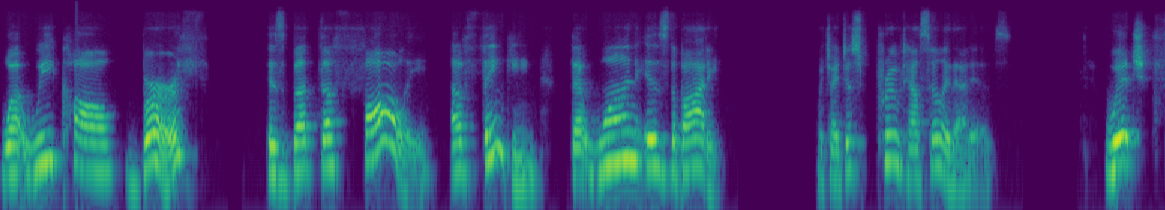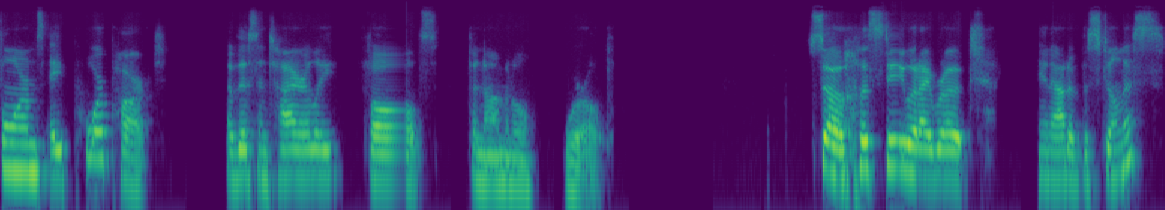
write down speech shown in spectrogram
what we call birth is but the folly of thinking that one is the body, which I just proved how silly that is, which forms a poor part of this entirely false, phenomenal world. So let's see what I wrote in out of the stillness.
